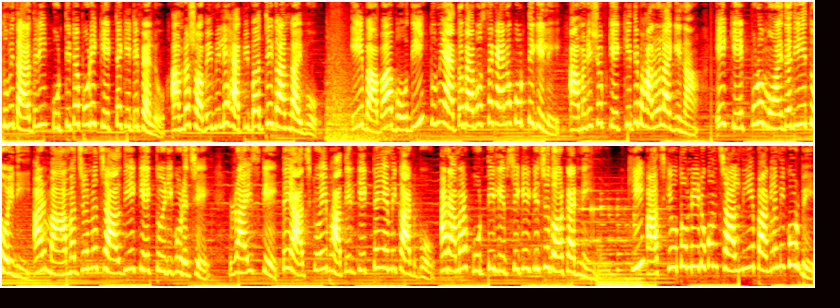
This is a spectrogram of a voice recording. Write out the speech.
তুমি তাড়াতাড়ি কুর্তিটা পরে কেকটা কেটে ফেলো। আমরা সবাই মিলে হ্যাপি বার্থডে গান গাইবো। এ বাবা, বৌদি, তুমি এত ব্যবস্থা কেন করতে গেলে? আমার এসব কেক খেতে ভালো লাগে না। এই কেক পুরো ময়দা দিয়ে তৈরি আর মা আমার জন্য চাল দিয়ে কেক তৈরি করেছে। রাইস কেক তাই আজকে ওই ভাতের কেকটাই আমি কাটবো। আর আমার কুর্তি লিপস্টিকের কিছু দরকার নেই। কি? আজকেও তোমরা এরকম চাল নিয়ে পাগলামি করবে?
